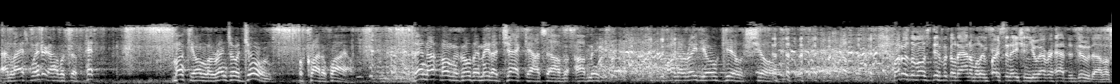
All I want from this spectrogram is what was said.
And last winter I was a pet monkey on Lorenzo Jones for quite a while. then not long ago they made a jackass of, of me on a Radio Guild show. what was the most difficult animal impersonation you ever had to do, Donald?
